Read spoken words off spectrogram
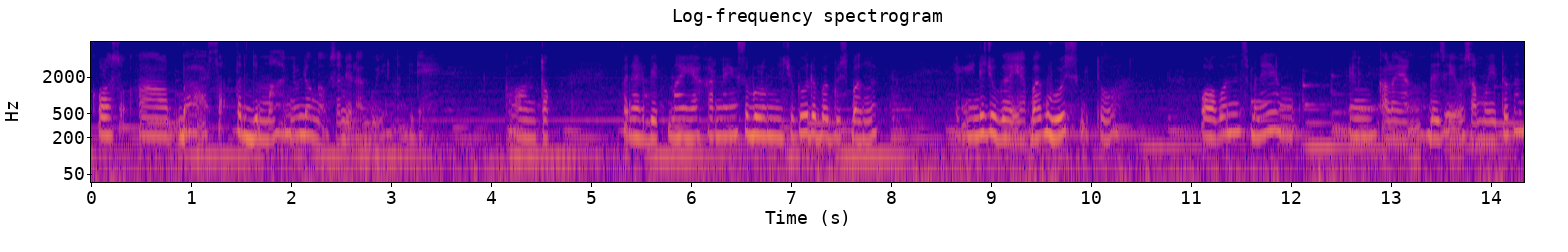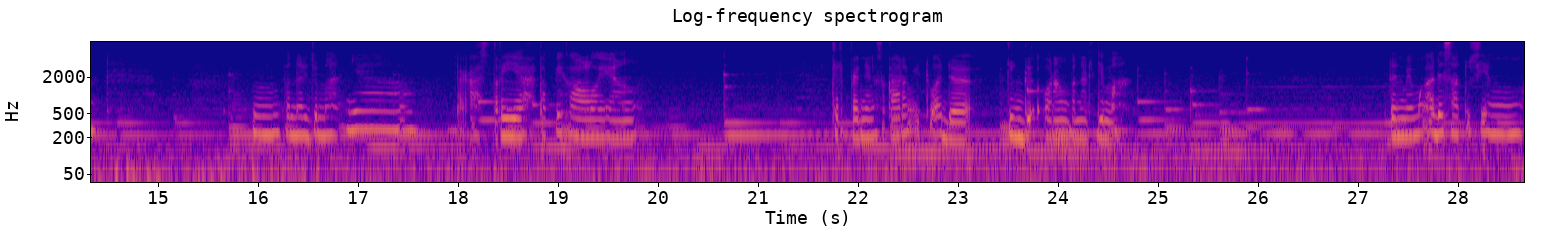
kalau soal bahasa terjemahannya udah nggak usah diraguin lagi deh. Kalau untuk penerbit Maya karena yang sebelumnya juga udah bagus banget. Yang ini juga ya bagus gitu. Walaupun sebenarnya yang yang kalau yang Dazai Osamu itu kan hmm, penerjemahnya Teh Astri ya. Tapi kalau yang cerpen yang sekarang itu ada tiga orang penerjemah dan memang ada satu sih yang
